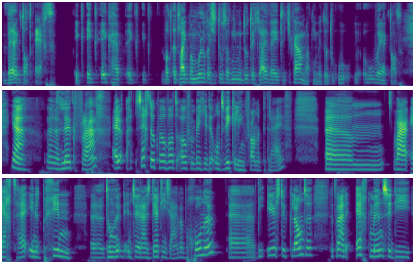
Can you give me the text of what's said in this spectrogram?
werkt dat echt? Ik, ik, ik heb, ik, ik, want het lijkt me moeilijk als je toestel niet meer doet, dat jij weet dat je camera het niet meer doet. Hoe, hoe werkt dat? Ja, eh, leuke vraag. En zegt ook wel wat over een beetje de ontwikkeling van het bedrijf. Ehm, waar echt hè, in het begin, eh, toen we in 2013 zijn we begonnen, eh, die eerste klanten, dat waren echt mensen die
